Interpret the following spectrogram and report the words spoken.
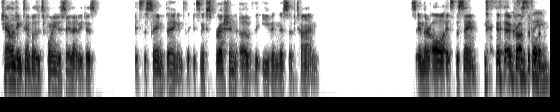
challenging tempos. It's funny to say that because it's the same thing. It's it's an expression of the evenness of time and they're all it's the same across the, the same. board.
